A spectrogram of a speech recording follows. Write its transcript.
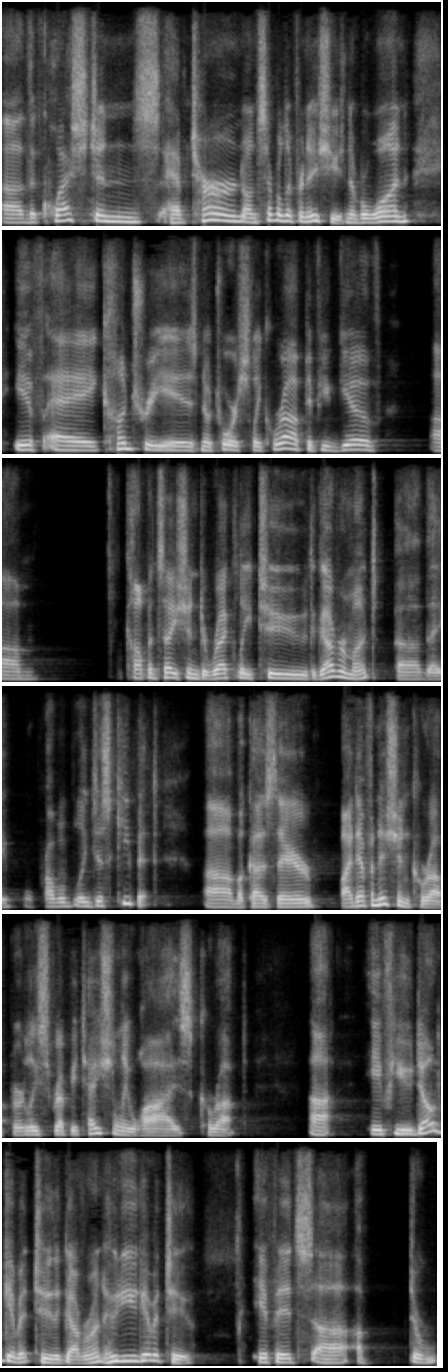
Uh, the questions have turned on several different issues. Number one, if a country is notoriously corrupt, if you give um, compensation directly to the government, uh, they will probably just keep it uh, because they're by definition corrupt, or at least reputationally wise corrupt. Uh, if you don't give it to the government, who do you give it to? If it's uh, a, di-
